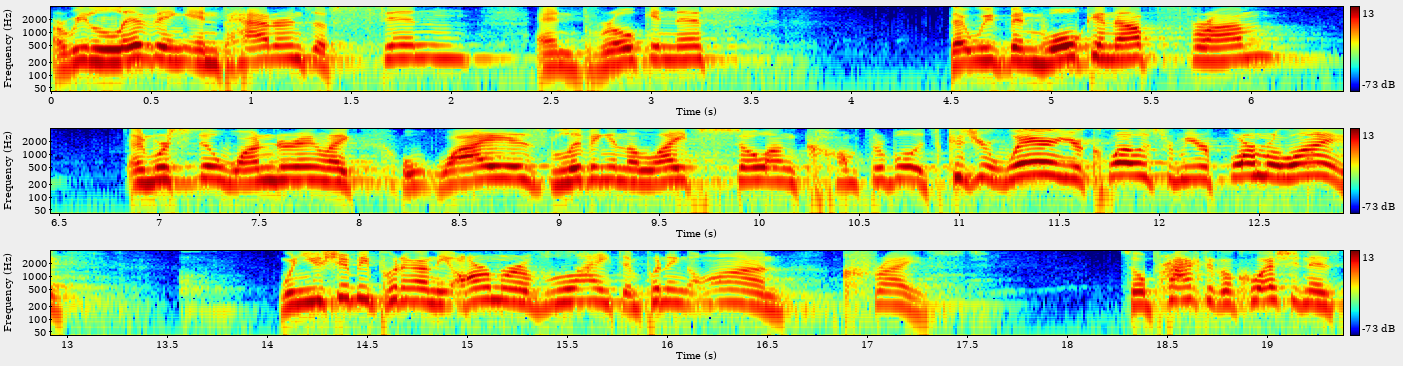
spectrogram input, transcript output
Are we living in patterns of sin and brokenness that we've been woken up from? And we're still wondering, like, why is living in the light so uncomfortable? It's because you're wearing your clothes from your former life when you should be putting on the armor of light and putting on Christ. So, practical question is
